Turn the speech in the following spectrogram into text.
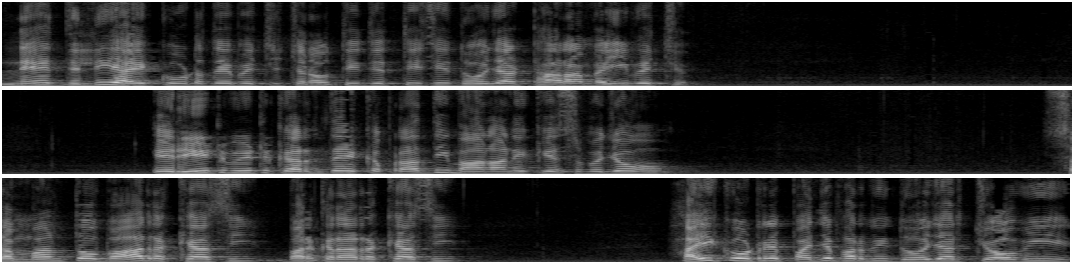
ਨੇ ਦਿੱਲੀ ਹਾਈ ਕੋਰਟ ਦੇ ਵਿੱਚ ਚੁਣੌਤੀ ਦਿੱਤੀ ਸੀ 2018 ਮਈ ਵਿੱਚ। ਇਹ ਰੀਟਵੀਟ ਕਰਨ ਤੇ ਇੱਕ ਅਪਰਾਧੀ ਮਾਨਹਾਨੀ ਕੇਸ ਵਜੋਂ ਸੰਮਨ ਤੋਂ ਬਾਹਰ ਰੱਖਿਆ ਸੀ, ਬਰਕਰਾਰ ਰੱਖਿਆ ਸੀ? ਹਾਈ ਕੋਰਟ ਨੇ 5 ਫਰਵਰੀ 2024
